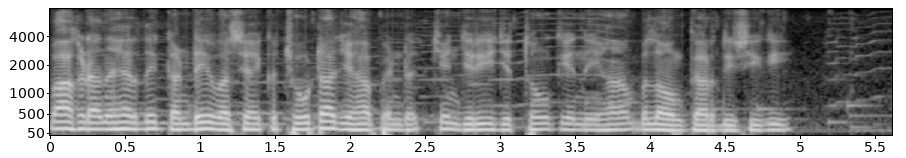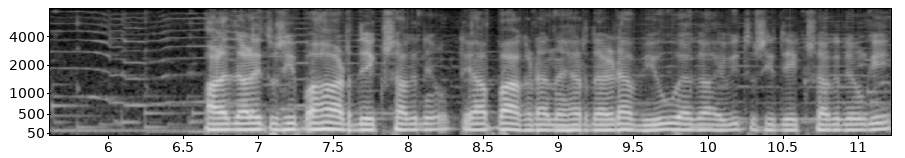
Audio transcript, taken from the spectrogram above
ਭਾਖੜਾ ਨਹਿਰ ਦੇ ਕੰਢੇ ਵਸਿਆ ਇੱਕ ਛੋਟਾ ਜਿਹਾ ਪਿੰਡ, ਝਿੰਜਰੀ, ਜਿੱਥੋਂ ਕਿ ਨੇਹਾ ਬਿਲੋਂਗ ਕਰਦੀ ਸੀਗੀ। ਆਲੇ ਦਾਲੇ ਤੁਸੀਂ ਪਹਾੜ ਦੇਖ ਸਕਦੇ ਹੋ ਤੇ ਆ ਭਾਖੜਾ ਨਹਿਰ ਦਾ ਜਿਹੜਾ ਵਿਊ ਹੈਗਾ, ਇਹ ਵੀ ਤੁਸੀਂ ਦੇਖ ਸਕਦੇ ਹੋਗੇ।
